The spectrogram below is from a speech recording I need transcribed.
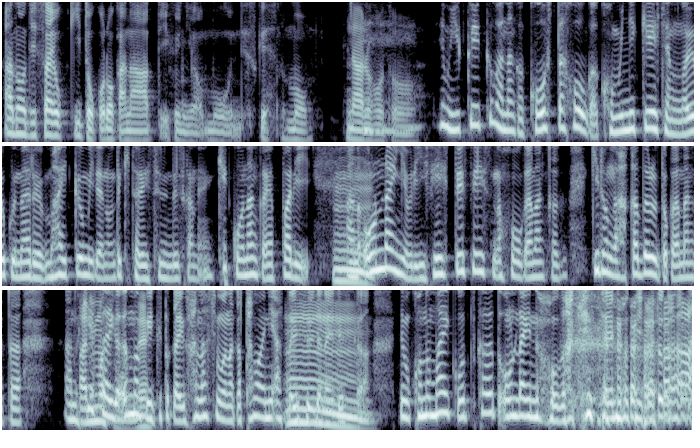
あの実際大きいところかなっていうふうには思うんですけれども。なるほど。でもゆくゆくはなんかこうした方がコミュニケーションが良くなるマイクみたいなのできたりするんですかね結構なんかやっぱり、あのオンラインより face to face の方がなんか議論がはかどるとかなんかあの、決済がうまくいくとかいう話もなんかたまにあったりするじゃないですか。うん。でもこのマイクを使うとオンラインの方が決済うまくいくとか。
